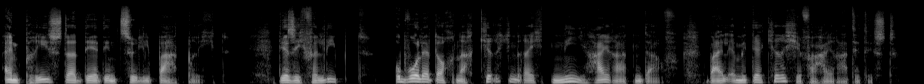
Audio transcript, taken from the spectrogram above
ein Priester, der den Zölibat bricht, der sich verliebt, obwohl er doch nach Kirchenrecht nie heiraten darf, weil er mit der Kirche verheiratet ist.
